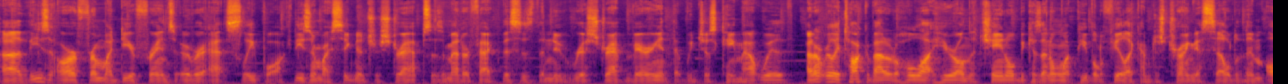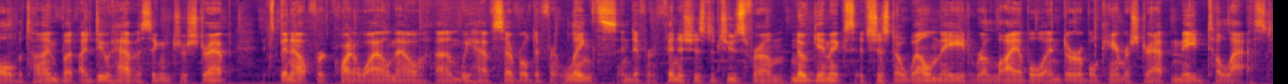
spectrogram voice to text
Uh, these are from my dear friends over at Sleepwalk. These are my signature straps. As a matter of fact, this is the new wrist strap variant that we just came out with. I don't really talk about it a whole lot here on the channel because I don't want people to feel like I'm just trying to sell to them all the time, but I do have a signature strap it's been out for quite a while now. Um, we have several different lengths and different finishes to choose from. No gimmicks, it's just a well-made, reliable, and durable camera strap made to last.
